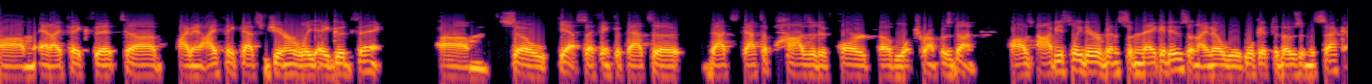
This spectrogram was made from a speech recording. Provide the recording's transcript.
Um, and I think that, uh, I mean, I think that's generally a good thing. Um, so yes, I think that that's a that's that's a positive part of what Trump has done. Obviously, there have been some negatives, and I know we'll, we'll get to those in a second.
